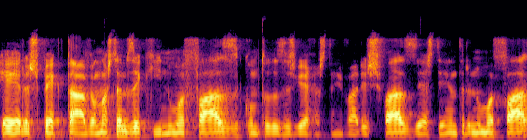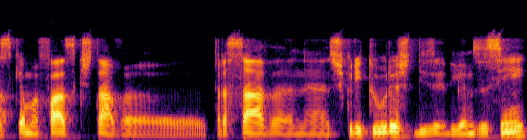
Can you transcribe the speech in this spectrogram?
era expectável. Nós estamos aqui numa fase, como todas as guerras têm várias fases, esta entra numa fase que é uma fase que estava traçada nas escrituras, digamos assim,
